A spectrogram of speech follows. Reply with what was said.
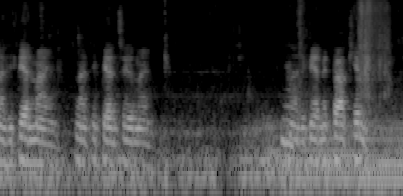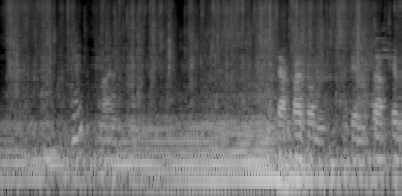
น่าสิเปลี่ยนใหม่ น่าสิเปลี่ยนชื่อใหม่ น่าสิเปลี่ยนเป็นปลาเค็มเฮ้ยว่าจากปลาส้มเปลี่ยนเป็นปลาเค็ม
